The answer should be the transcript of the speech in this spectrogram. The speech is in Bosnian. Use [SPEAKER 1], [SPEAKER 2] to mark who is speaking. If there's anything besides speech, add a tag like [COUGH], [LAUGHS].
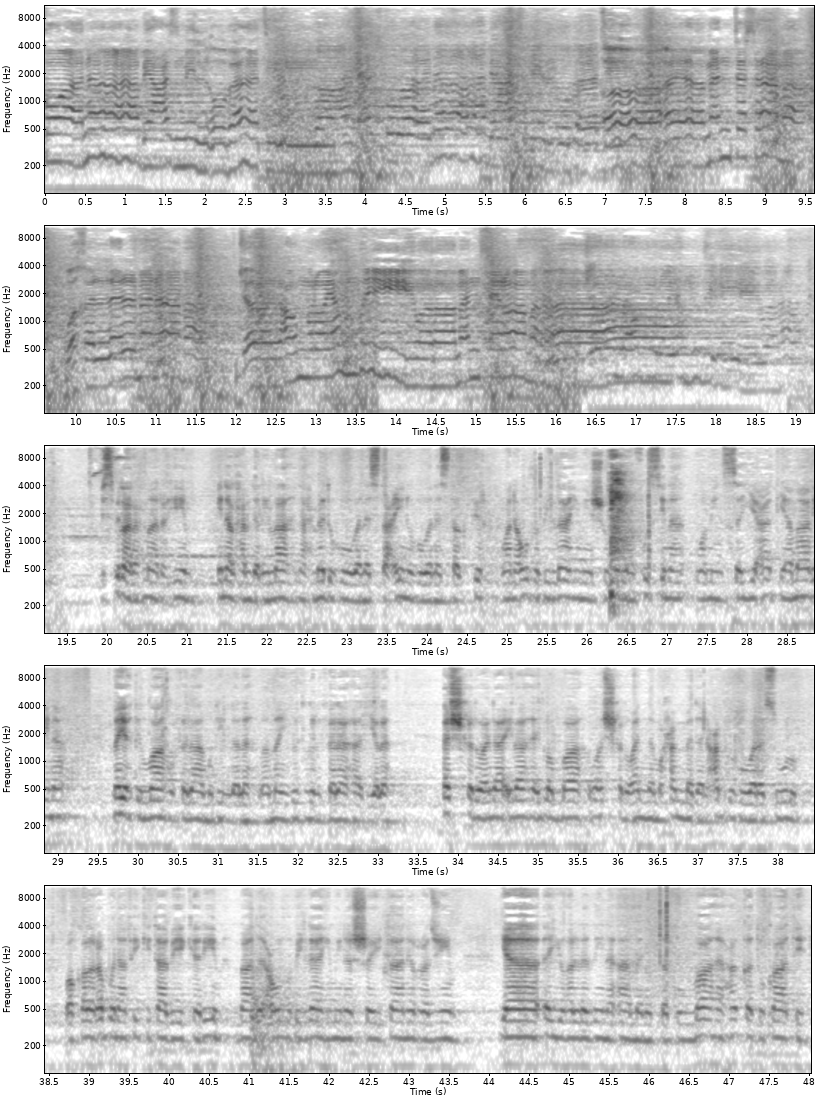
[SPEAKER 1] قوانا بعزم الأبات. آه يا من تسامى وخلى المنام. جرى العمر يمضي ورا من سراما.
[SPEAKER 2] بسم الله الرحمن الرحيم. إن الحمد لله نحمده ونستعينه ونستغفره ونعوذ بالله من شرور أنفسنا ومن سيئات أعمالنا. من يهد الله فلا مضل له ومن يضلل فلا هادي له أشهد أن لا إله إلا الله وأشهد أن محمدا عبده ورسوله وقال ربنا في كتابه الكريم بعد أعوذ بالله من الشيطان الرجيم يا أيها الذين آمنوا اتقوا الله حق تقاته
